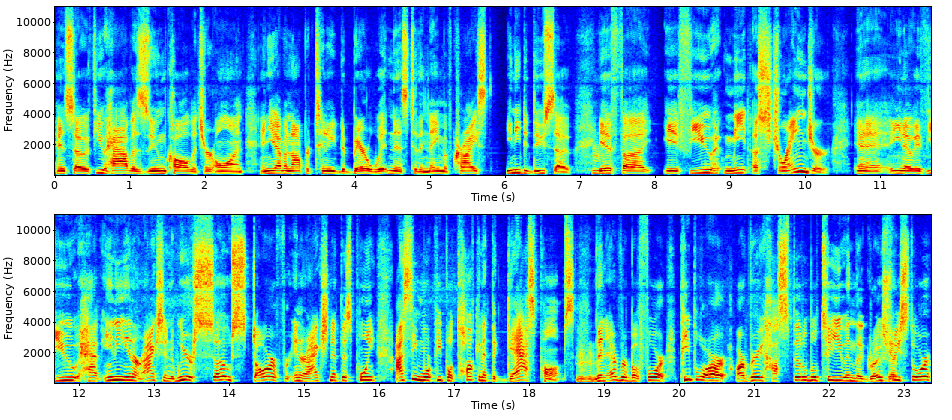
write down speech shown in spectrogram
And so, if you have a Zoom call that you're on and you have an opportunity to bear witness to the name of Christ, you need to do so. If uh, if you meet a stranger, uh, you know, if you have any interaction, we are so starved for interaction at this point. I see more people talking at the gas pumps than ever before. People are are very hospitable to you in the grocery Yeah. store.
